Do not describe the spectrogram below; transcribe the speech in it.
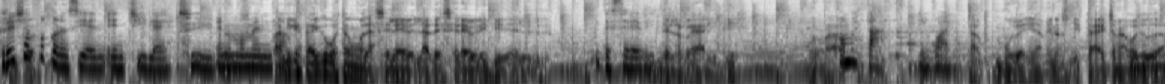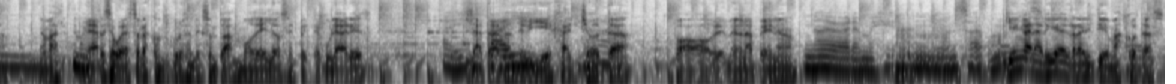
Pero ella fue conocida en, en Chile. Sí, En un momento. Para mí que está ahí como está como la, cele- la de celebrity del, De Cerebri. del reality. Muy raro. ¿Cómo está? Igual. Está muy venida menos y está hecha una boluda. Nada más me da risa porque las otras concursantes que son todas modelos espectaculares. Ella la tratan de vieja, Claro. chota. Pobre, me da una pena. No debe haber envejecido. Mm. ¿Quién ganaría el reality de mascotas?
